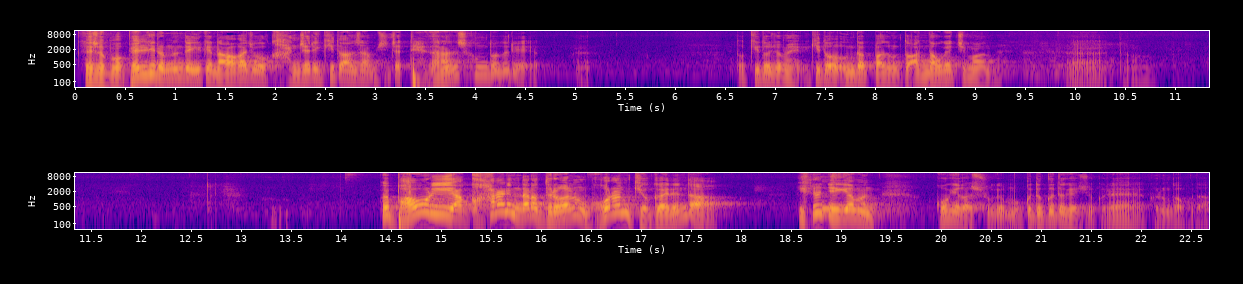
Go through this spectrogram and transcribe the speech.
그래서 뭐 별일 없는데 이렇게 나와가지고 간절히 기도한 사람 진짜 대단한 성도들이에요. 예. 또 기도 좀 해, 기도 응답 받으면 또 안 나오겠지만, 예, 그 바울이 하나님 나라 들어가는 고난 겪어야 된다. 이런 얘기하면 고개가 숙여 뭐 끄덕끄덕해져 그래 그런가 보다.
